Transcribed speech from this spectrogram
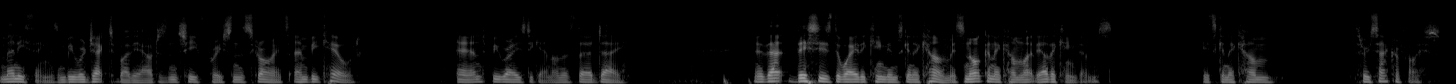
many things and be rejected by the elders and the chief priests and the scribes and be killed and be raised again on the third day. Now that this is the way the kingdom's going to come. It's not going to come like the other kingdoms. It's going to come through sacrifice.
